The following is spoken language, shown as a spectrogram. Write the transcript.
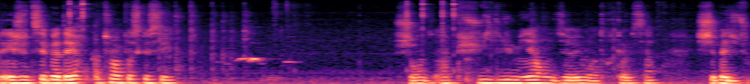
Et je ne sais pas d'ailleurs absolument pas ce que c'est. Genre un puits de lumière on dirait ou un truc comme ça. Je sais pas du tout.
